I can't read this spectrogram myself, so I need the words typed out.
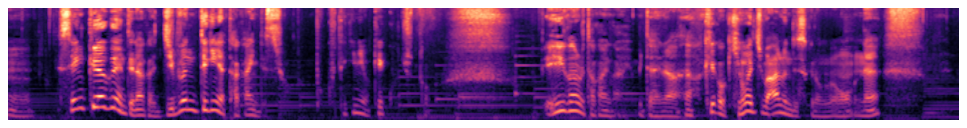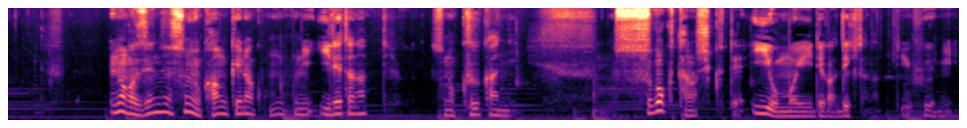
うん。1900円ってなんか自分的には高いんですよ。僕的には結構ちょっと、映画より高いんかいみたいな、な結構気持ちはあるんですけどもね。なんか全然そういうの関係なく本当に入れたなっていう、その空間に。すごく楽しくて、いい思い出ができたなっていう風に、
